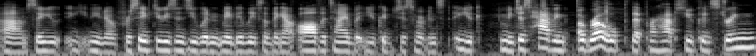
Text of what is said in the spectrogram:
Um, so you you know for safety reasons you wouldn't maybe leave something out all the time, but you could just sort of inst- you c- I mean just having a rope that perhaps you could string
